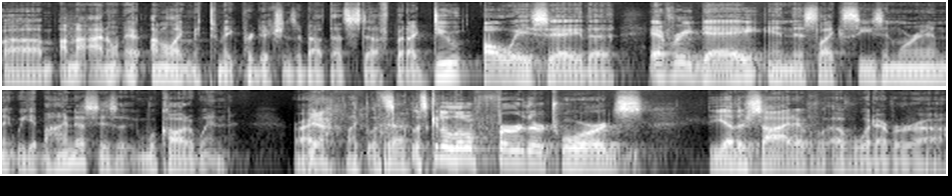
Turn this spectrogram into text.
Um, I'm not. I don't. I don't like to make predictions about that stuff, but I do always say the every day in this like season we're in that we get behind us is we'll call it a win, right? Yeah. Like let's yeah. let's get a little further towards the other side of of whatever uh,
